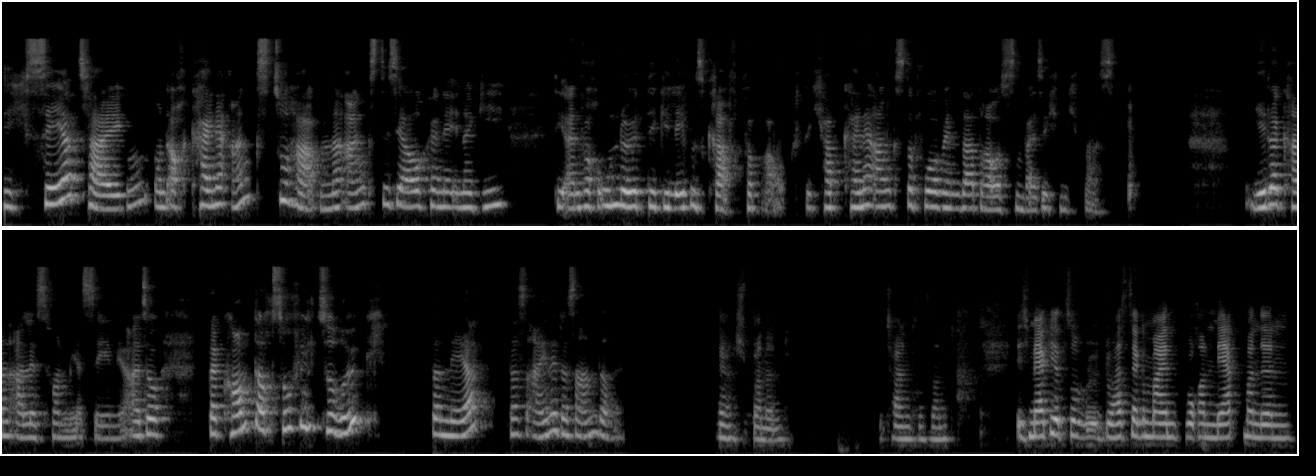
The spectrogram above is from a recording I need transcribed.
sich sehr zeigen und auch keine Angst zu haben. Ne? Angst ist ja auch eine Energie, die einfach unnötige Lebenskraft verbraucht. Ich habe keine Angst davor, wenn da draußen weiß ich nicht was. Jeder kann alles von mir sehen. Ja? Also da kommt auch so viel zurück, da nährt das eine das andere. Ja, spannend. Total interessant. Ich merke jetzt so, du hast ja gemeint, woran merkt man denn,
